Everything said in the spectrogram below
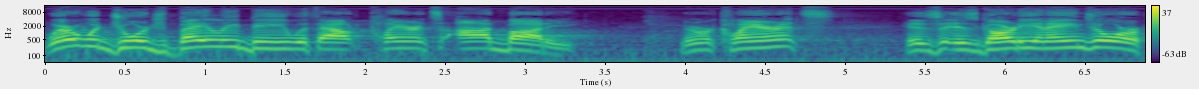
where would George Bailey be without Clarence Odbody? Remember Clarence? His, his guardian angel? Or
